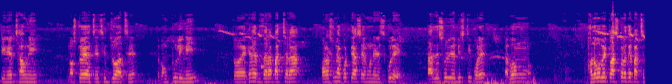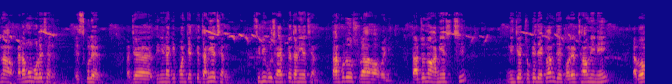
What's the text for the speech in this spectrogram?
টিনের ছাউনি নষ্ট হয়ে আছে, ছিদ্র আছে। এবং টুলি নেই। তো এখানে যারা বাচ্চারা পড়াশোনা করতে আসে অঙ্গনের স্কুলে, তাদের শরীরে বৃষ্টি পড়ে এবং ভালোভাবে ক্লাস করাতে পারছে না। ম্যাডামও বলেছেন স্কুলের যে তিনি নাকি পঞ্চায়েতকে জানিয়েছেন সিডিবু সাহেবকে জানিয়েছেন, তারপরেও সুরা হওয়া হয়নি। তার জন্য আমি এসেছি, নিজের চোখে দেখলাম যে ঘরের ছাউনি নেই এবং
